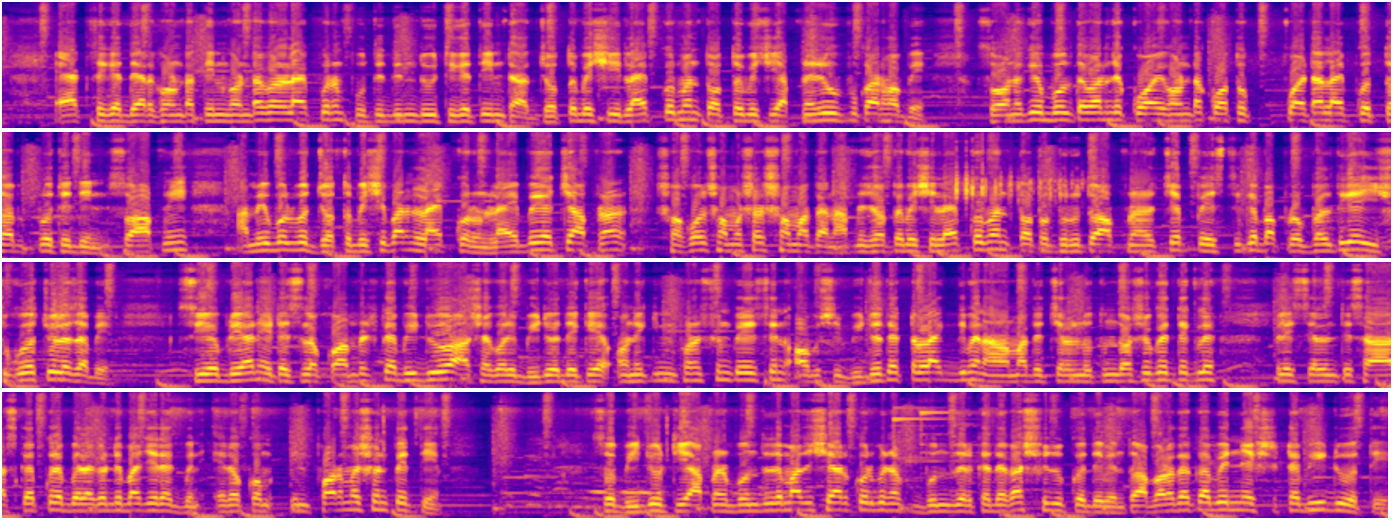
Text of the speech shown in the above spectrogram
এক থেকে দেড় ঘণ্টা, তিন ঘণ্টা করে লাইভ করেন, প্রতিদিন দুই থেকে তিনটা। যত বেশি লাইভ করবেন, তত বেশি আপনারই উপকার হবে। সো অনেকে বলতে পারেন যে, কয় ঘণ্টা, কত, কয়টা লাইভ করতে হবে প্রতিদিন? সো আপনি, আমি বলব, যত বেশি পারেন লাইভ করুন। লাইভে হচ্ছে আপনার সকল সমস্যার সমাধান। আপনি যত বেশি লাইভ করবেন, তত দ্রুত আপনার হচ্ছে পেজ থেকে বা প্রোফাইল থেকে ইস্যুগুলো চলে যাবে। সিও ব্রিয়ান এটা ছিল কমপ্লিট একটা ভিডিও আশা করি ভিডিও দেখে অনেক ইনফরমেশন পেয়েছেন। অবশ্যই ভিডিওতে একটা লাইক দিবেন। আর আমাদের চ্যানেল নতুন দর্শক হয়ে দেখলে প্লিজ চ্যানেলটি সাবস্ক্রাইব করে বেলাইকনটি বাজিয়ে রাখবেন। এরকম ইনফরমেশন পেতে। সো ভিডিওটি আপনার বন্ধুদের মাঝে শেয়ার করবেন, বন্ধুদেরকে দেখার সুযোগ করে দেবেন। তো আবারও দেখাবেন নেক্সট একটা ভিডিওতে।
